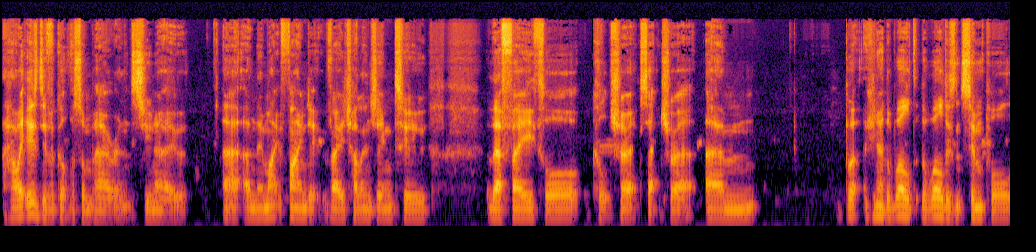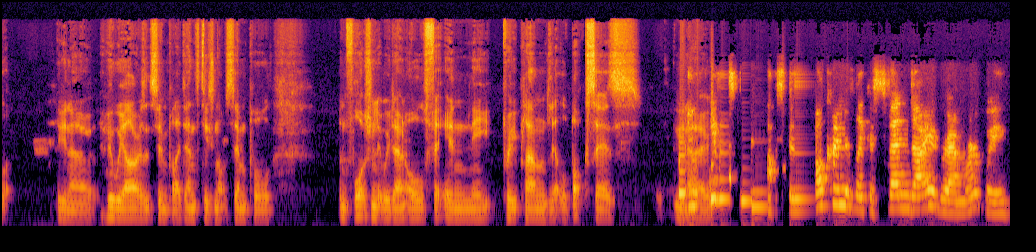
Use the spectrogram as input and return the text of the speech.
how it is difficult for some parents, you know, uh, and they might find it very challenging to their faith or culture, etc. Um, but you know, the world the world isn't simple. You know, who we are isn't simple. Identity is not simple. Unfortunately, we don't all fit in neat, pre-planned little boxes. You know, boxes, all kind of like a Venn diagram, weren't we,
